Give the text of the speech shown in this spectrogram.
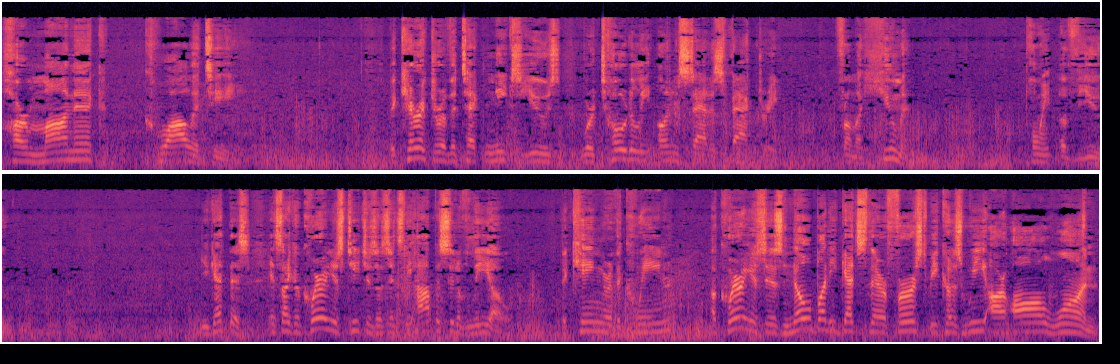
harmonic quality. The character of the techniques used were totally unsatisfactory from a human point of view. You get this? It's like Aquarius teaches us it's the opposite of Leo, the king or the queen. Aquarius is nobody gets there first because we are all one.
